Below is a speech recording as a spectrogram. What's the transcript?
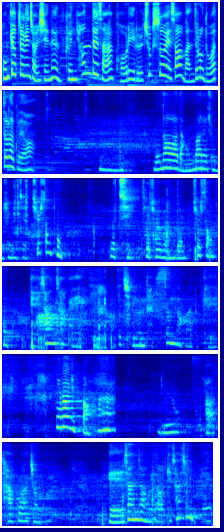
본격적인 전시는 근현대사 거리를 축소해서 만들어 놓았더라고요. 음, 문화와 낭만의 중심이지 칠성통. 그렇지 제주의 명동 칠성통. 산사회 이게 지금 다 있었나 봐 이렇게. 호랑이빵. 아, 뉴욕 아, 다과점. 계산상에 이렇게 사진 있네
